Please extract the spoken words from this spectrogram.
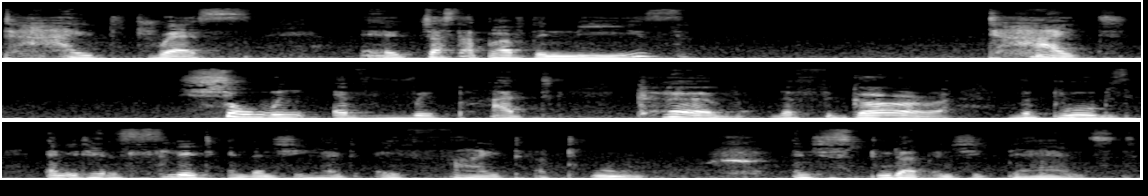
tight dress uh, just above the knees, tight, showing every part, curve, the figure, the boobs, and it had a slit, and then she had a thigh tattoo. And she stood up and she danced.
